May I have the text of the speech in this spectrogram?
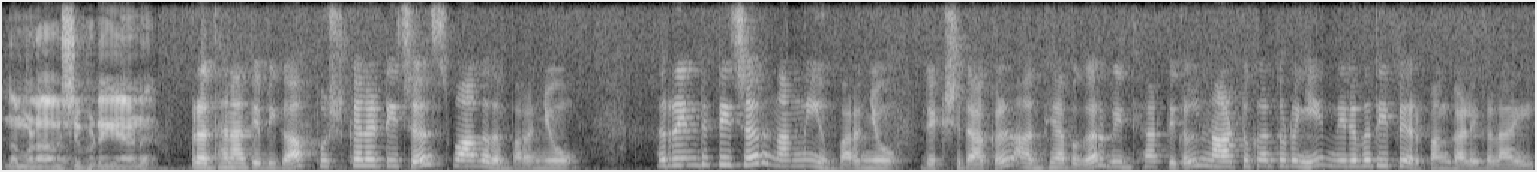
നമ്മൾ ആവശ്യപ്പെടുകയാണ്. പ്രധാനാധ്യാപിക പുഷ്കല ടീച്ചർ സ്വാഗതം പറഞ്ഞു. റിൻഡ് ടീച്ചർ നന്ദിയും പറഞ്ഞു. രക്ഷിതാക്കൾ അധ്യാപകർ വിദ്യാർത്ഥികൾ നാട്ടുകാർ തുടങ്ങി നിരവധി പേർ പങ്കാളികളായി.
